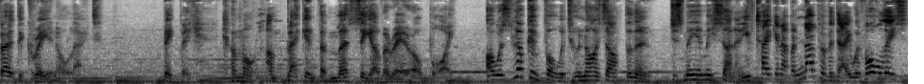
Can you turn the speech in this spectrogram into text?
third degree and all that. Bigby, come on. I'm begging for mercy over here, old boy. I was looking forward to a nice afternoon. Just me and me son, and you've taken up enough of a day with all this...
